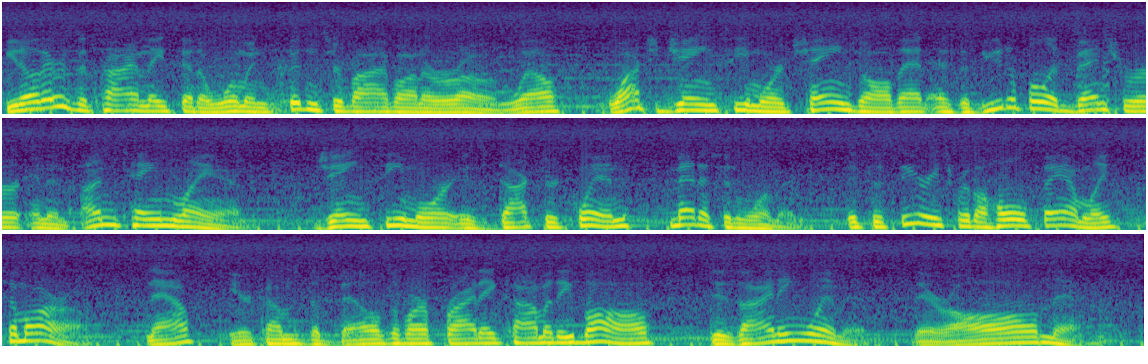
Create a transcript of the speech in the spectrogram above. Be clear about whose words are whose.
Speaker 1: You know, there was a time they said a woman couldn't survive on her own. Well, watch Jane Seymour change all that as a beautiful adventurer in an untamed land. Jane Seymour is Dr. Quinn, Medicine Woman. It's a series for the whole family tomorrow. Now, here comes the belles of our Friday comedy ball, Designing Women. They're all next.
